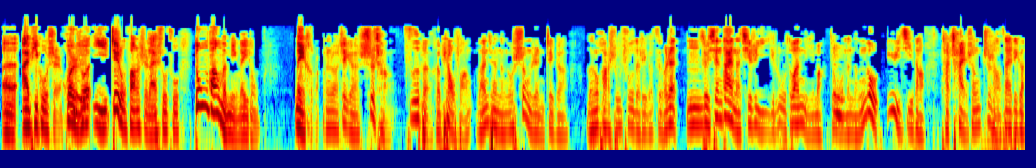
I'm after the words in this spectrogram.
呃 IP 故事，或者说以这种方式来输出东方文明的一种内核？我说这个市场资本和票房完全能够胜任这个。文化输出的这个责任，嗯，所以现在呢，其实已露端倪嘛，就我们能够预计到它产生，至少在这个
